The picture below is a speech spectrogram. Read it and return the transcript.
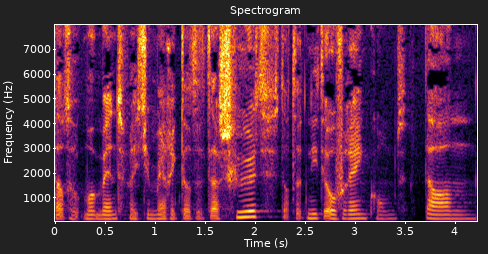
dat op het moment dat je merkt dat het daar schuurt, dat het niet overeenkomt, dan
